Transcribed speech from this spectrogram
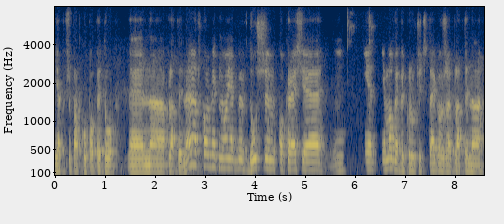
jak w przypadku popytu na platynę, aczkolwiek no jakby w dłuższym okresie nie, nie mogę wykluczyć tego, że platyna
